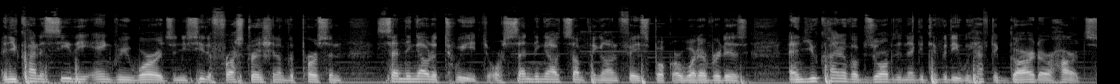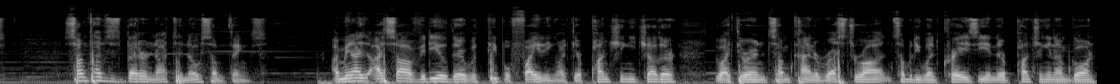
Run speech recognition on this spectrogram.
and you kind of see the angry words and you see the frustration of the person sending out a tweet or sending out something on Facebook or whatever it is and you kind of absorb the negativity we have to guard our hearts sometimes it's better not to know some things I mean, I, I, saw a video there with people fighting, like they're punching each other, like they're in some kind of restaurant and somebody went crazy and they're punching, and I'm going,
